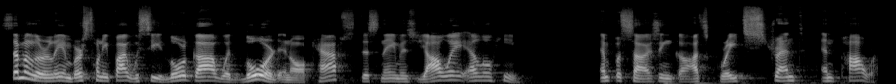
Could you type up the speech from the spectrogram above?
Similarly, in verse 25, we see Lord God with Lord in all caps. This name is Yahweh Elohim, emphasizing God's great strength and power.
